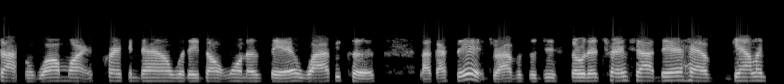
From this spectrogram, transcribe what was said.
shopping. Walmart is cracking down where they don't want us there. Why? Because like I said, drivers will just throw their trash out there, have gallon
